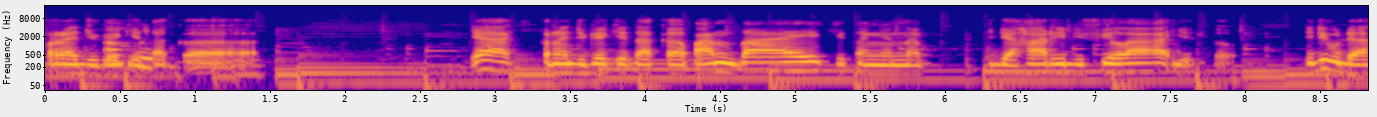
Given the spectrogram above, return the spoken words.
Pernah juga oh, kita ke ya pernah juga kita ke pantai, kita nginep tiga hari di villa gitu. Jadi udah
